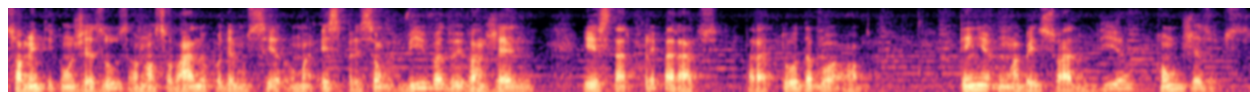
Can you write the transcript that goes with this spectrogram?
Somente com Jesus ao nosso lado podemos ser uma expressão viva do Evangelho e estar preparados para toda boa obra. Tenha um abençoado dia com Jesus.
